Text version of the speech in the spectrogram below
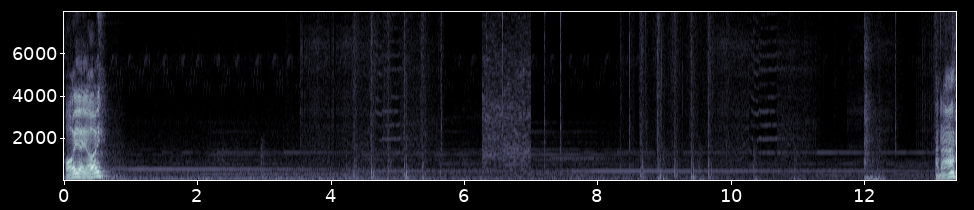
Oj, oj, oj. Dobra.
